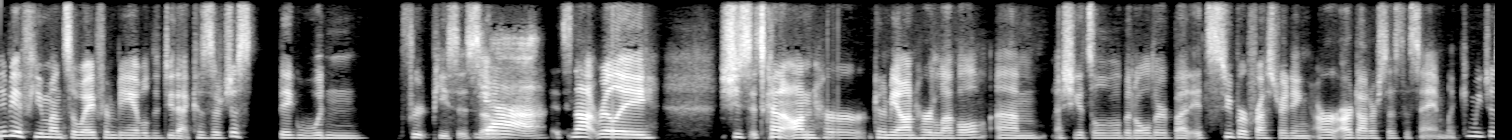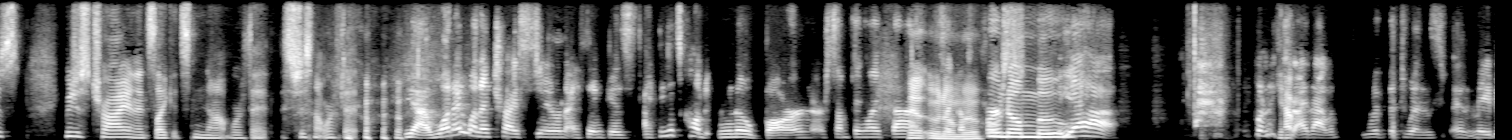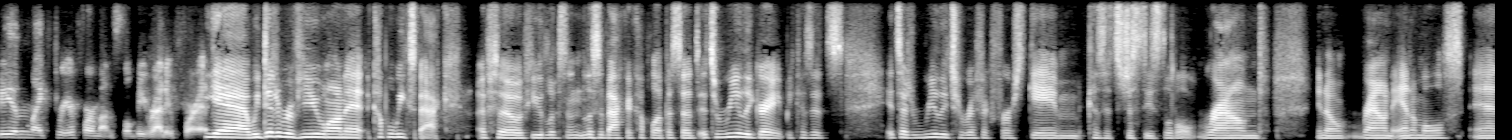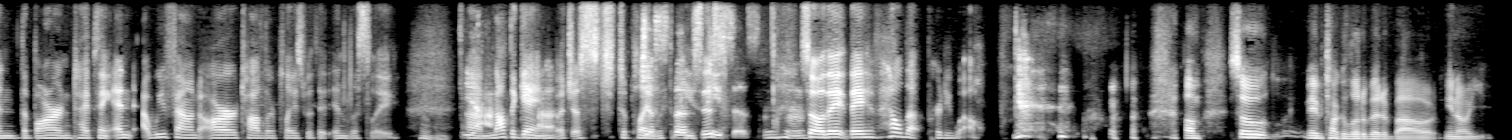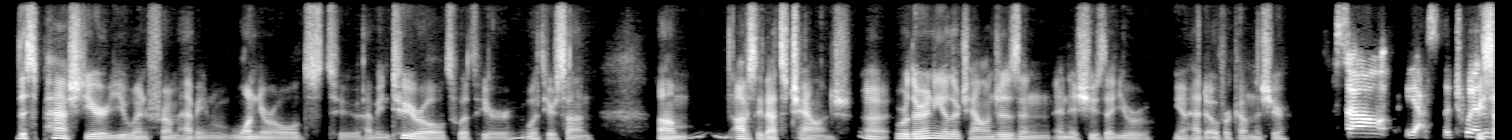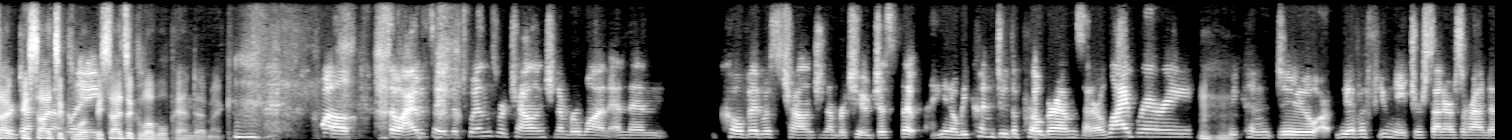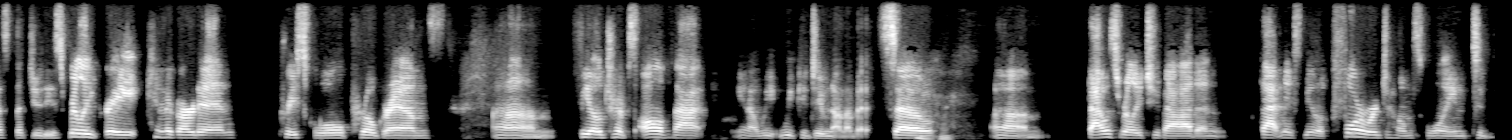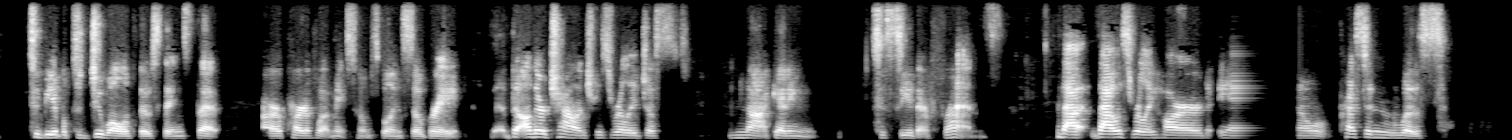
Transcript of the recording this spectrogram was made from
maybe a few months away from being able to do that because they're just big wooden fruit pieces so yeah. it's not really she's it's kind of on her going to be on her level um as she gets a little bit older but it's super frustrating our our daughter says the same like can we just can we just try and it's like it's not worth it it's just not worth it Yeah. What I want to try soon, I think, is I think it's called Uno Barn or something like that. Yeah, Uno like Moo. first- Uno moo Yeah. I want to Yep. try that with with the twins, and maybe in like three or four months they'll be ready for it. Yeah, we did a review on it a couple weeks back. If so, if you listen listen back a couple episodes, it's really great because it's it's a really terrific first game because it's just these little round, you know, round animals and the barn type thing. And we found our toddler plays with it endlessly. Mhm. Yeah, um, not the game, yeah. but just to play Just with the, pieces. Mhm. So they they have held up pretty well. um so maybe talk a little bit about you know this past year you went from having one year olds to having two year olds with your with your son. Um obviously that's a challenge. Uh were there any other challenges and and issues that you were you know had to overcome this year? So yes, the twins were besides besides a glo- besides a global pandemic. Well. So I would say the twins were challenge number one, and then COVID was challenge number two. Just that you know we couldn't do the programs at our library. Mhm. We can do, we have a few nature centers around us that do these really great kindergarten, preschool programs, um, field trips, all of that. You know, we, we could do none of it. So Mhm. um, that was really too bad. And that makes me look forward to homeschooling to, to be able to do all of those things that are part of what makes homeschooling so great. The other challenge was really just not getting to see their friends that that was really hard and you know preston was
